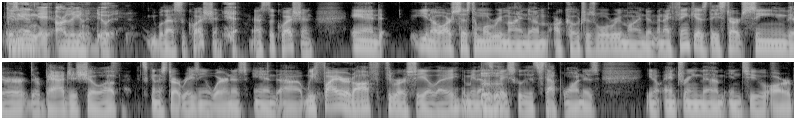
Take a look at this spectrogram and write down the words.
Because again, are they going to do it? well, that's the question. Yeah. That's the question. And, you know, our system will remind them, our coaches will remind them. And I think as they start seeing their their badges show up, it's going to start raising awareness. And uh, we fire it off through our CLA. I mean, that's basically the step one is, you know, entering them into our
